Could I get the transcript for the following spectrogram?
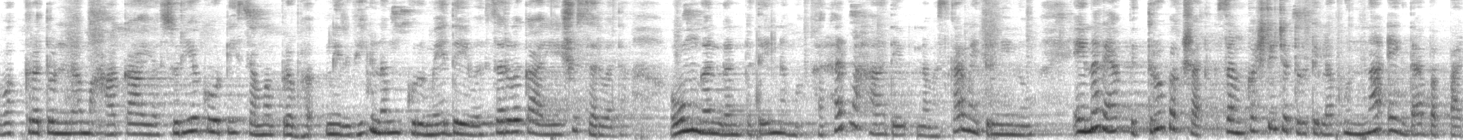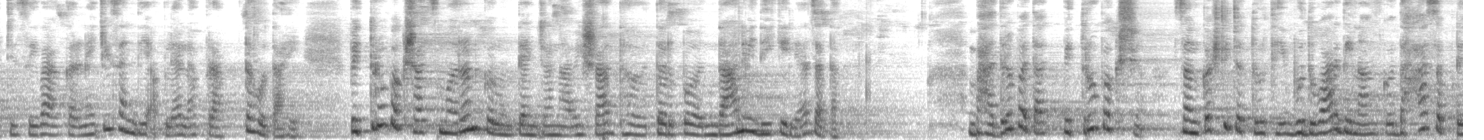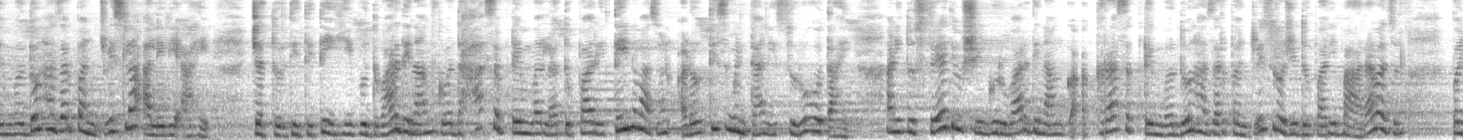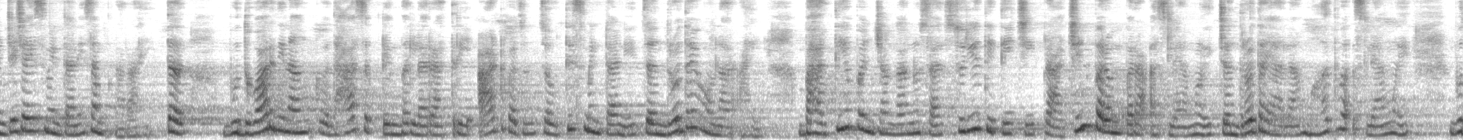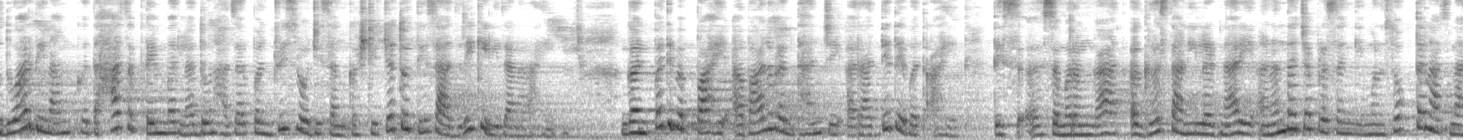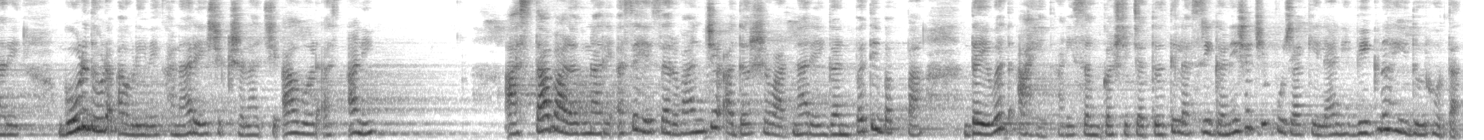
वक्रतुंड महाकाय सूर्यकोटी समप्रभ निर्विघ्नम कुरुमे देव सर्व कार्येषु सर्वदा। ओम गण गणपते नम। हर हर महादेव। नमस्कार मैत्रिणींनो। येणाऱ्या पितृपक्षात संकष्टी चतुर्थीला पुन्हा एकदा बाप्पाची सेवा करण्याची संधी आपल्याला प्राप्त होत आहे. पितृपक्षात स्मरण करून त्यांच्या नावे श्राद्ध तर्पण दानविधी केल्या जातात. भाद्रपदात पितृपक्ष संकष्टी चतुर्थी बुधवार दिनांक दहा सप्टेंबर दोन हजार पंचवीसला आलेली आहे. चतुर्थी तिथी ही बुधवार दिनांक दहा सप्टेंबरला दुपारी तीन वाजून अडतीस मिनिटांनी सुरू होत आहे आणि दुसऱ्या दिवशी गुरुवार दिनांक अकरा सप्टेंबर दोन हजार पंचवीस रोजी दुपारी बारा वाजून पंचेचाळीस मिनिटांनी संपणार आहे. तर बुधवार दिनांक दहा सप्टेंबरला रात्री आठ वाजून चौतीस मिनिटांनी चंद्रोदय होणार आहे. भारतीय पंचांगानुसार सूर्यतिथीची प्राचीन परंपरा असल्यामुळे चंद्रोदयाला महत्त्व असल्यामुळे बुधवार दिनांक दहा सप्टेंबरला दोन हजार पंचवीस रोजी संकष्टी चतुर्थी साजरी केली जाणार आहे. गणपती बाप्पा हे अबालवृद्धांचे आराध्य दैवत आहेत. ते स समरंगात अग्रस्थानी लढणारे आनंदाच्या प्रसंगी मनसोक्त नाचणारे गोडधोड आवडीने खाणारे शिक्षणाची आवड अस आणि आस्था बाळगणारे असे हे सर्वांचे आदर्श वाटणारे गणपती बाप्पा दैवत आहेत आणि संकष्टी चतुर्थीला श्री गणेशाची पूजा केल्याने विघ्नही दूर होतात.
